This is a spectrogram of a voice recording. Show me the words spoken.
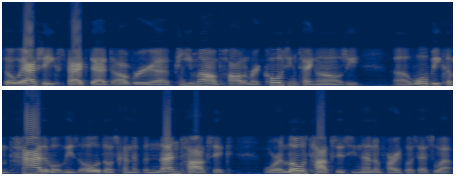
So we actually expect that our uh, PMAL polymer coating technology uh, will be compatible with all those kind of non-toxic or low toxicity nanoparticles as well.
